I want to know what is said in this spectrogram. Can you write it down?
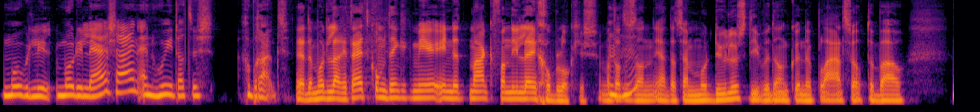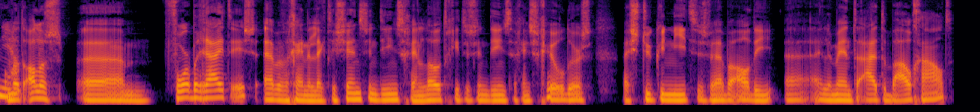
modul- modulair zijn en hoe je dat dus gebruikt? Ja, de modulariteit komt denk ik meer in het maken van die Lego blokjes. Want dat, is Mhm. dan, ja, dat zijn modules die we dan kunnen plaatsen op de bouw. Omdat alles ehm, voorbereid is, hebben we geen elektriciëns in dienst, geen loodgieters in dienst, geen schilders. Wij stukken niet, dus we hebben al die eh, elementen uit de bouw gehaald.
